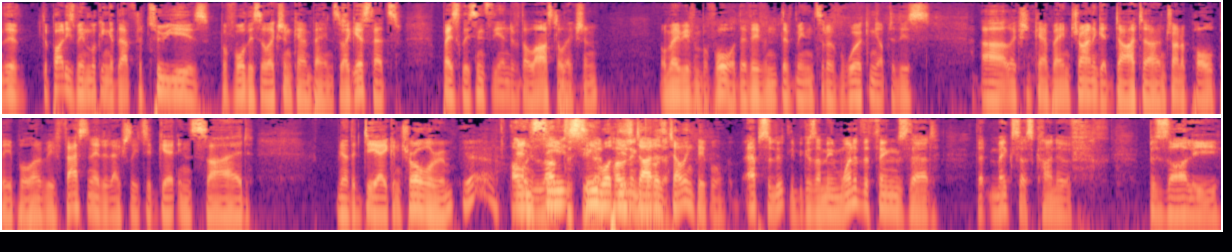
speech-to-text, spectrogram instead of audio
the the party's been looking at that for two years before this election campaign, so I guess that's basically since the end of the last election, or maybe even before. They've even they've been sort of working up to this. Uh, election campaign, trying to get data and trying to poll people. I'd be fascinated actually to get inside you know, the DA control room Yeah. I would see, love to see, see that what this polling data is telling people. Absolutely, because I mean, one of the things that that makes us kind of bizarrely,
